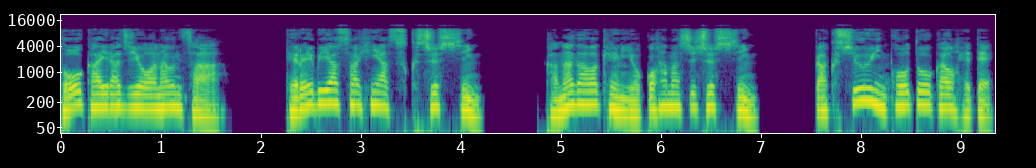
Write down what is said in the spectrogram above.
東海ラジオアナウンサー。テレビ朝日安区出身。神奈川県横浜市出身。学習院高等科を経て、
